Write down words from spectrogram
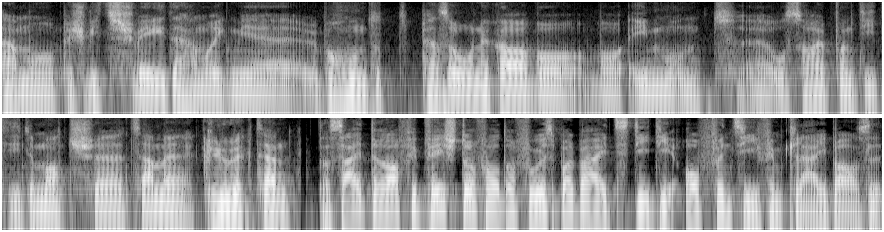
haben wir bei Schweiz-Schweden haben wir irgendwie über 100 Personen gehabt, die, die im und äh, außerhalb vom Didi den Match äh, zusammen geschaut haben. Das sagt der Raffi Pfister von der Fußballbeiz Didi Offensiv im Kleinbasel.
